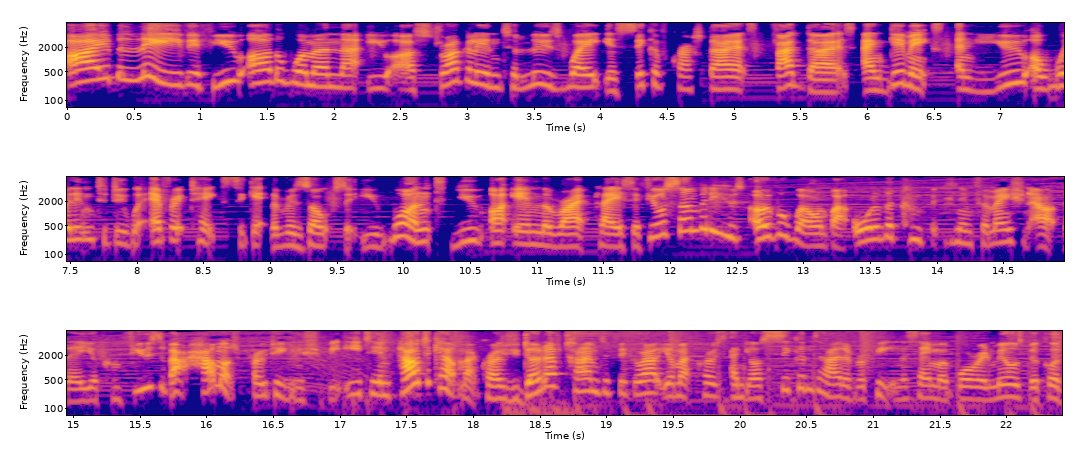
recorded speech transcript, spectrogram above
I believe if you are the woman that you are struggling to lose weight, you're sick of crash diets, fad diets, and gimmicks, and you are willing to do whatever it takes to get the results that you want, you are in the right place. If you're somebody who's overwhelmed by all of the conflicting information out there, you're confused about how much protein you should be eating, how to count macros, you don't have time to figure out your macros, and you're sick and tired of repeating the same boring meals because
